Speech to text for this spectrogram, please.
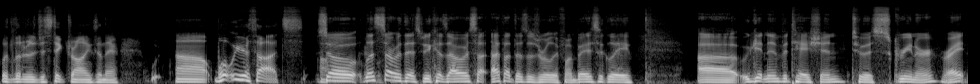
with literally just stick drawings in there. Uh, what were your thoughts? So let's start with this because I was I thought this was really fun. Basically, uh, we get an invitation to a screener, right?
